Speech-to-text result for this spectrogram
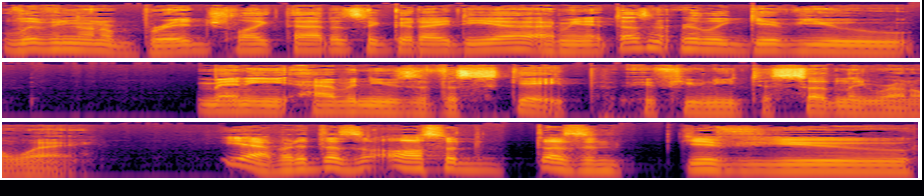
living on a bridge like that is a good idea? I mean, it doesn't really give you many avenues of escape if you need to suddenly run away. Yeah, but it doesn't also doesn't give you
